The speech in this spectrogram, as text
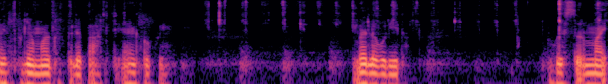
E puliamo da tutte le parti ecco qui. Bello pulito. Questo ormai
